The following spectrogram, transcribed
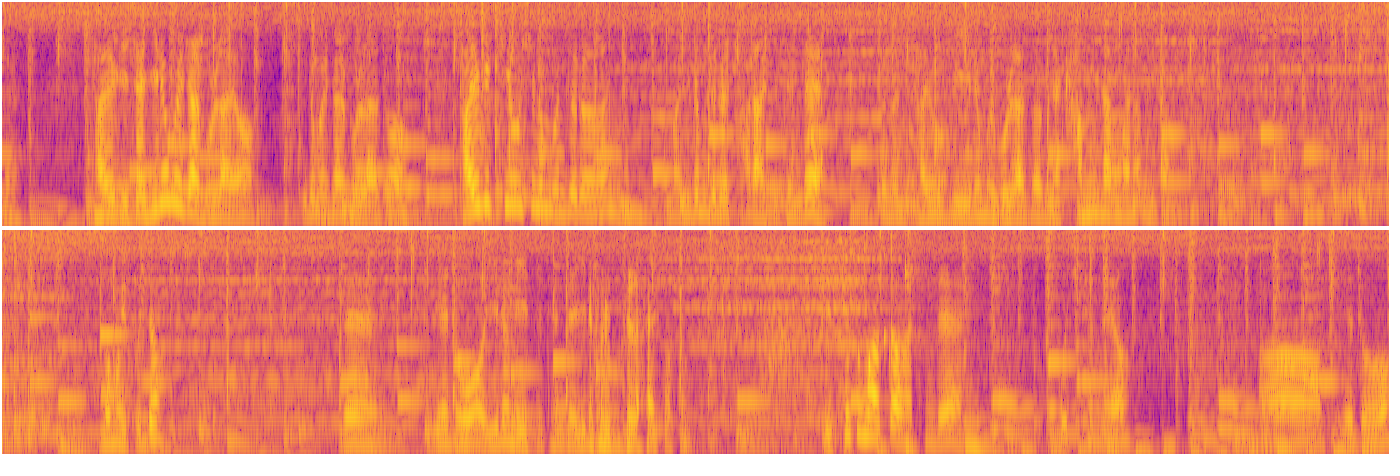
네. 다육이 제가 이름을 잘 몰라요. 이름을 잘 몰라서 다육이 키우시는 분들은 아마 이름들을 잘 아실 텐데 저는 다육이 이름을 몰라서 그냥 감상만 합니다. 너무 이쁘죠? 네, 얘도 이름이 있을 텐데 이름을 몰라요. 이 채송화과 같은데 꽃이 폈네요. 아, 얘도.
